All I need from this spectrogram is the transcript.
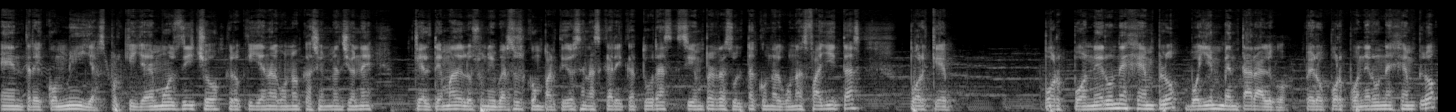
entre comillas, porque ya hemos dicho, creo que ya en alguna ocasión mencioné que el tema de los universos compartidos en las caricaturas siempre resulta con algunas fallitas porque por poner un ejemplo, voy a inventar algo, pero por poner un ejemplo,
